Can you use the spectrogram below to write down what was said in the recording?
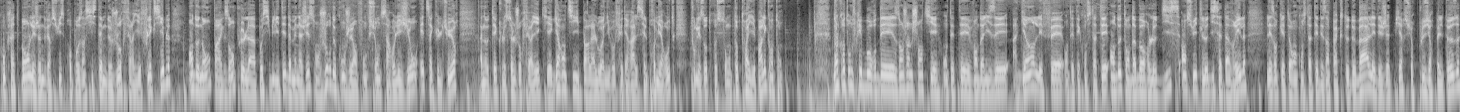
Concrètement, les jeunes verts suisses proposent un système de jours fériés flexible en donnant, par exemple, la possibilité d'aménager son jour de congé en fonction de sa religion et de sa culture. À noter que le seul jour férié qui est garanti par la loi au niveau fédéral c'est le 1er août. Tous les autres sont octroyés par les cantons. Dans le canton de Fribourg, des engins de chantier ont été vandalisés à Gain. Les faits ont été constatés en deux temps. D'abord le 10, ensuite le 17 avril. Les enquêteurs ont constaté des impacts de balles et des jets de pierre sur plusieurs pelleteuses.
